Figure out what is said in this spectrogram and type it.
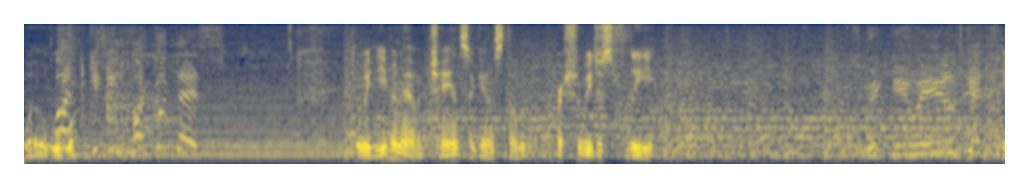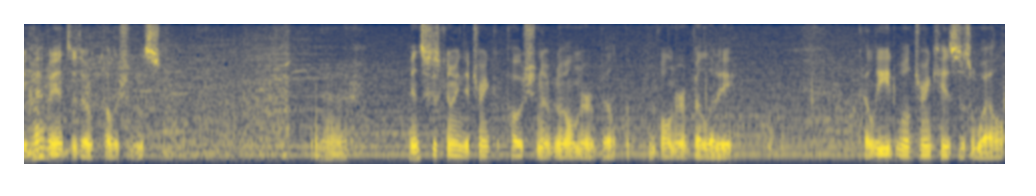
Whoa. Kicking for goodness. Do we even have a chance against them? Or should we just flee? Squeaky wheel, get We have antidote potions. Uh, Minsc is going to drink a potion of vulnerabil- vulnerability. Khalid will drink his as well.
